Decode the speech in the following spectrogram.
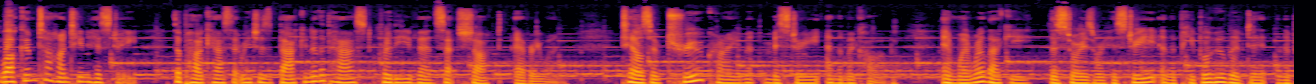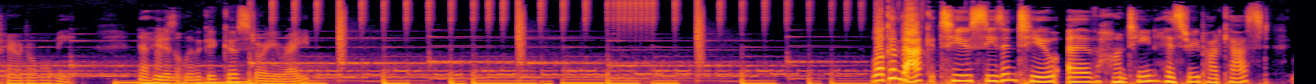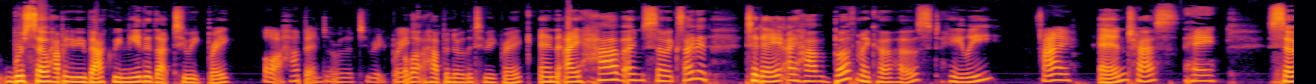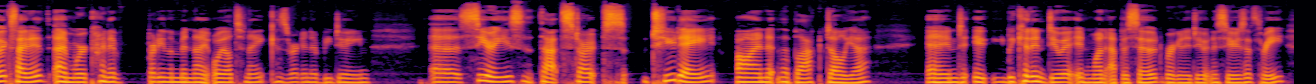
Welcome to Haunting History, the podcast that reaches back into the past for the events that shocked everyone. Tales of true crime, mystery, and the macabre. And when we're lucky, the stories where history and the people who lived it and the paranormal meet. Now, who doesn't live a good ghost story, right? Welcome back to season two of Haunting History Podcast. We're so happy to be back. We needed that two week break. A lot happened over the two week break. A lot happened over the two week break. And I have, I'm so excited. Today I have both my co-host, Haley Hi. and Tress. Hey. So excited. Um, we're kind of burning the midnight oil tonight because we're going to be doing a series that starts today on the Black Dahlia. And it, we couldn't do it in one episode. We're going to do it in a series of three.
